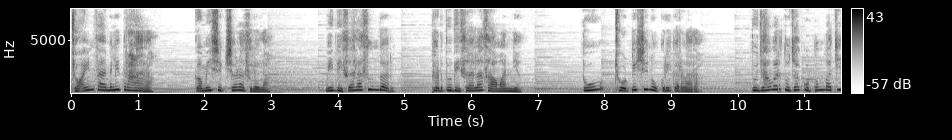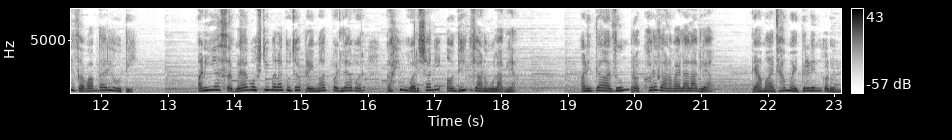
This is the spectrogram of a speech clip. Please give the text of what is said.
जॉईंट फॅमिलीत राहणारा कमी शिक्षण असलेला मी दिसायला सुंदर तर तू दिसायला सामान्य. तू छोटीशी नोकरी करणारा तुझ्यावर तुझ्या कुटुंबाची जबाबदारी होती. आणि या सगळ्या गोष्टी मला तुझ्या प्रेमात पडल्यावर काही वर्षांनी अधिक जाणवू लागल्या. आणि त्या अजून प्रखर जाणवायला लागल्या त्या माझ्या मैत्रिणींकडून.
